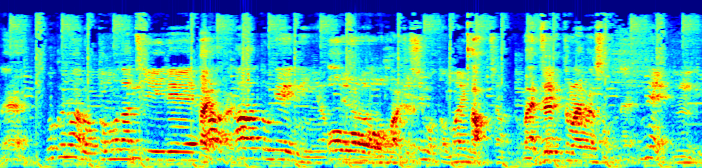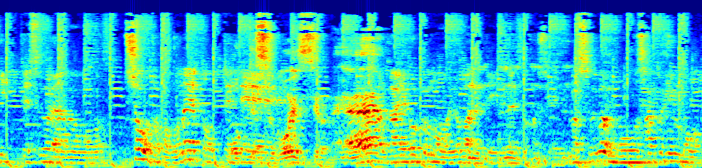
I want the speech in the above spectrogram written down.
ね。僕のあの友達で、はいはい。アート芸人やってるあ岸本真由ちゃんあとか、ね、前連れてもらいましたもんね。ね、うん。行ってすごいあの賞とかもね取ってて。取ってすごいっすよね。外国も呼ばれていったりとかして、うん。まあ、すごいもう作品も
